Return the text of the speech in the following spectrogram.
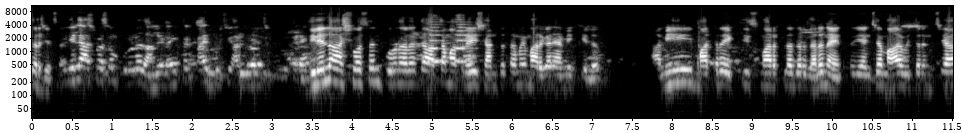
गरजेचं आहे. दिलेलं आश्वासन पूर्ण झाले नाही तर काय पुढची आहे? दिलेलं आश्वासन पूर्ण झालं तर आता मात्र हे शांततामय मार्गाने आम्ही केलं. आम्ही मात्र एकतीस मार्चला जर झालं नाही तर यांच्या महावितरणच्या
